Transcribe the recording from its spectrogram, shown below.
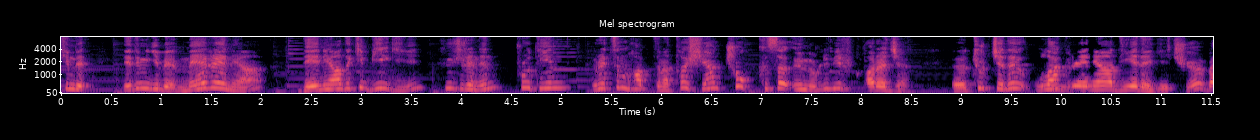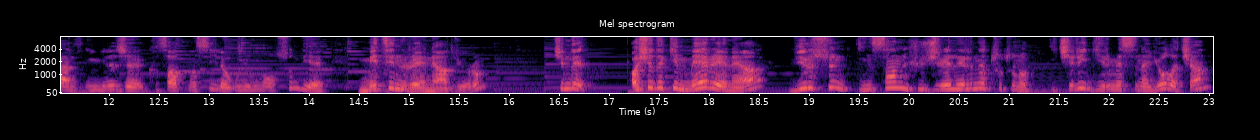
Şimdi dediğim gibi mRNA DNA'daki bilgiyi hücrenin protein üretim hattına taşıyan çok kısa ömürlü bir aracı. E, Türkçe'de ulak hmm. RNA diye de geçiyor. Ben İngilizce kısaltmasıyla uyumlu olsun diye metin RNA diyorum. Şimdi aşıdaki mRNA virüsün insan hücrelerine tutunup içeri girmesine yol açan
